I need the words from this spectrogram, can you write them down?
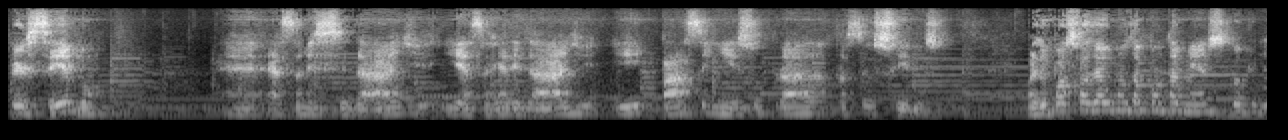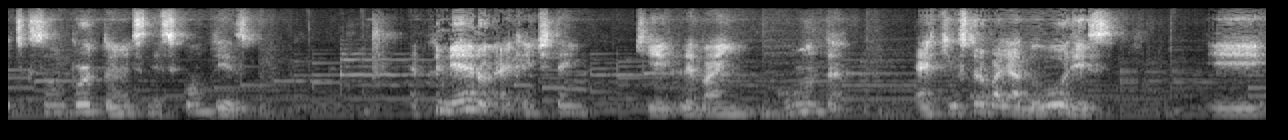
percebam é, essa necessidade e essa realidade e passem isso para seus filhos. Mas eu posso fazer alguns apontamentos que eu acredito que são importantes nesse contexto. É, primeiro, é que a gente tem que levar em conta é que os trabalhadores e,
